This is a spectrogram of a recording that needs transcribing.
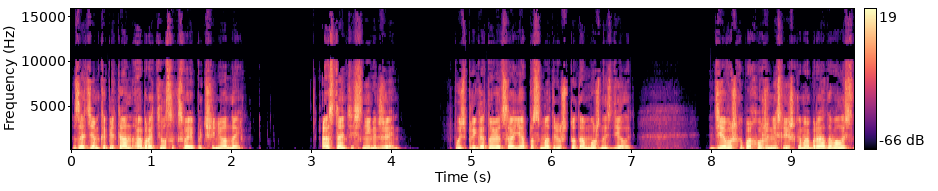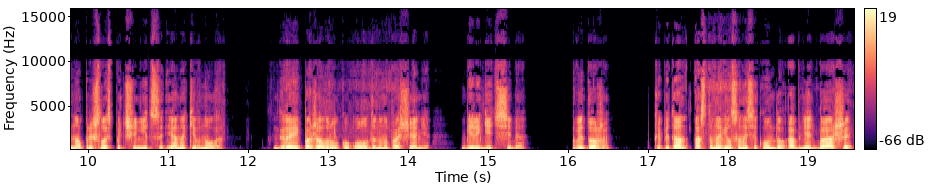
Затем капитан обратился к своей подчиненной. «Останьтесь с ними, Джейн. Пусть приготовятся, а я посмотрю, что там можно сделать. Девушка, похоже, не слишком обрадовалась, но пришлось подчиниться, и она кивнула. Грей пожал руку Олдену на прощание. «Берегите себя». «Вы тоже». Капитан остановился на секунду обнять Баши.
